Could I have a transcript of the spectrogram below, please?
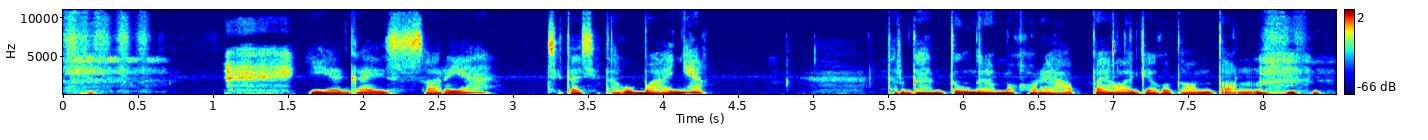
iya guys. Sorry ya. Cita-citaku banyak. Tergantung drama Korea apa yang lagi aku tonton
